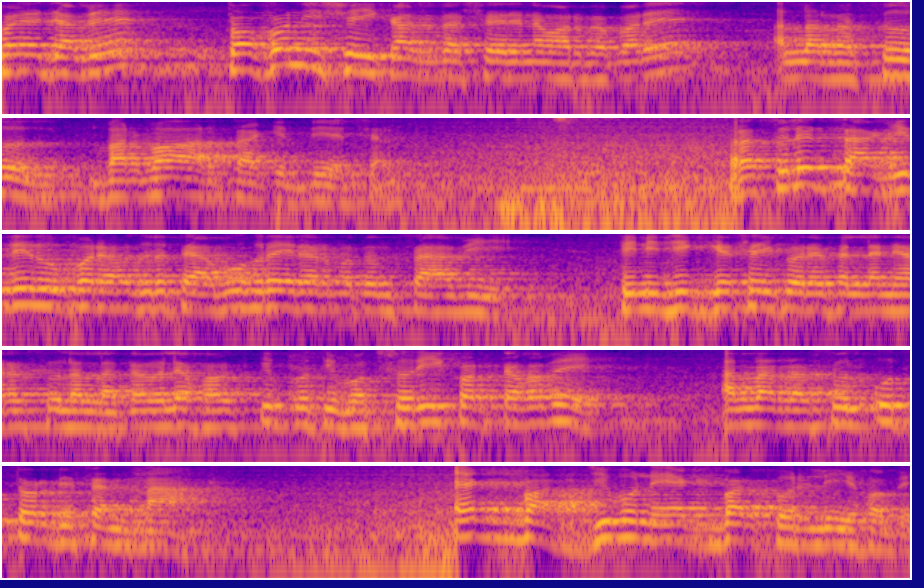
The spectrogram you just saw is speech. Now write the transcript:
হয়ে যাবে, তখনই সেই কাজটা সেরে নেওয়ার ব্যাপারে আল্লাহ রাসুল বারবার তাকিদ দিয়েছেন। রাসুলের তাকিদের উপরে হজরতে আবু হুরাইরার মতন সাহাবি তিনি জিজ্ঞাসাই করে ফেললেন রাসুল আল্লাহ তাহলে হজ কি প্রতি বৎসরই করতে হবে? আল্লাহ রাসুল উত্তর দিছেন, না। একবার, জীবনে একবার করলেই হবে।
